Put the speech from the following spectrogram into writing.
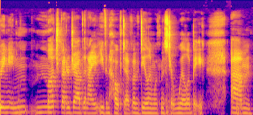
doing a m- much better job than I even hoped of of dealing with Mr. Willoughby, um,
